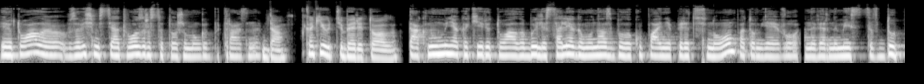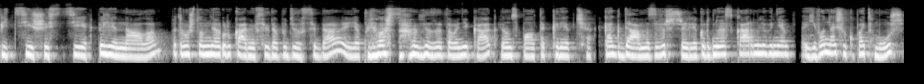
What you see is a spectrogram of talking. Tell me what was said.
и ритуалы в зависимости от возраста тоже могут быть разные. Да. Какие у тебя ритуалы? Так, ну у меня какие ритуалы были? С Олегом у нас было купание перед сном, потом я его, наверное, месяцев до 5-6 пеленала, потому что он меня руками всегда будил себя, и я поняла, что без этого никак, и он спал так крепче. Когда мы завершили грудное скармливание, его начал купать муж,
